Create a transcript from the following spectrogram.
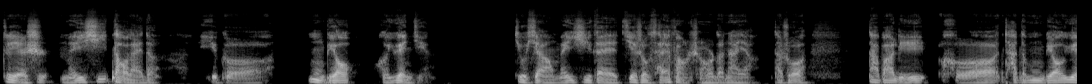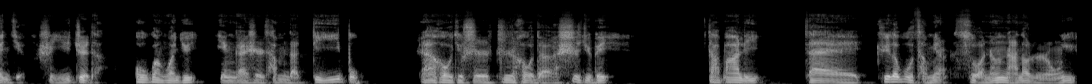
这也是梅西到来的一个目标和愿景。就像梅西在接受采访时候的那样，他说：“大巴黎和他的目标愿景是一致的，欧冠冠军应该是他们的第一步，然后就是之后的世俱杯，大巴黎。”在俱乐部层面所能拿到的荣誉，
